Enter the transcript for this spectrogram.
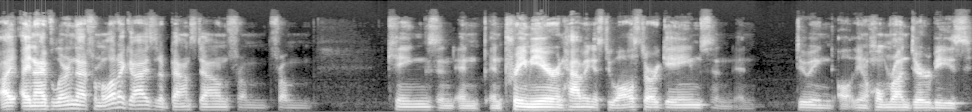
I and I've learned that from a lot of guys that have bounced down from from Kings and and and Premier and having us do All Star games and and doing all you know home run derbies.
